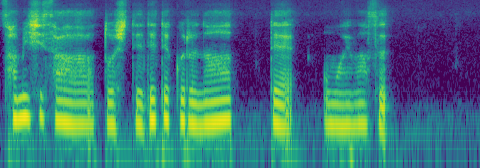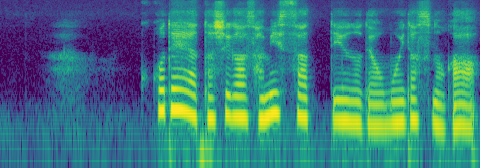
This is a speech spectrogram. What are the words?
寂しさとして出てくるなって思います。ここで私が寂しさっていうので思い出すのが、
